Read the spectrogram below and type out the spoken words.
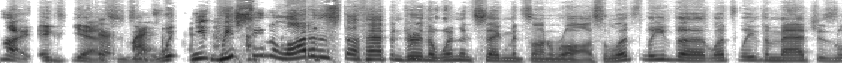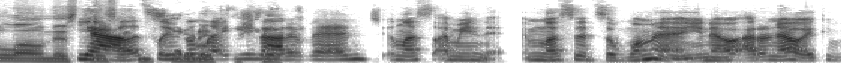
Right. Ex- yes. During Exactly. We, we, we've seen a lot of this stuff happen during the women's segments on Raw. So let's leave the let's leave the matches alone. This Yeah, this let's leave the Saturday for ladies sure. out of it. Unless I mean, unless it's a woman, you know, I don't know. It could.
